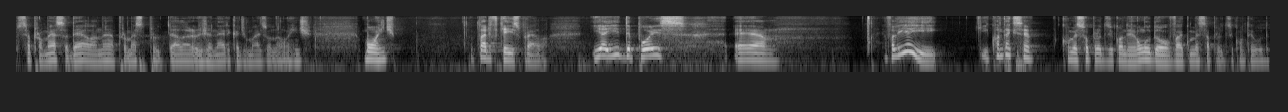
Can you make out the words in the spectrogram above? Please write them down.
se a promessa dela, né? A promessa do produto dela era genérica demais ou não. A gente. Bom, a gente. Eu clarifiquei isso pra ela. E aí depois. É, eu falei, e aí? E quando é que você começou a produzir conteúdo ou vai começar a produzir conteúdo?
